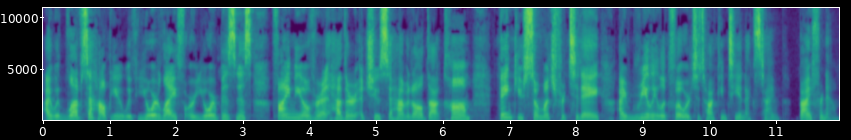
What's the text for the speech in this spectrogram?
I would love to help you with your life or your business. Find me over at Heather at choosetohaveitall.com. Thank you so much for today. I really look forward to talking to you next time. Bye for now.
